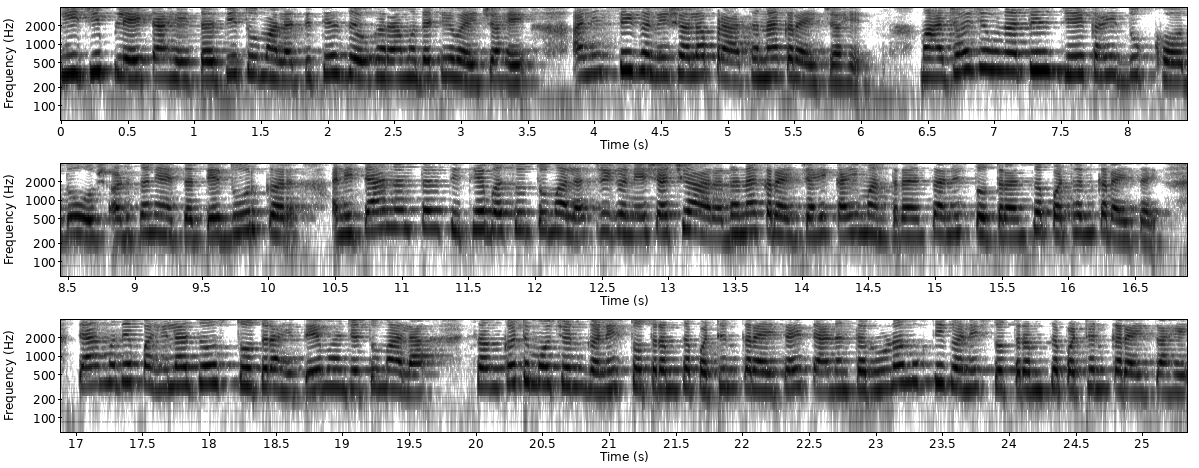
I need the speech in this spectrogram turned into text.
ही जी प्लेट आहे तर ती तुम्हाला तिथेच देवघरामध्ये ठेवायची आहे आणि श्री गणेशाला प्रार्थना करायची आहे. माझ्या जीवनातील जे काही दुःख दोष अडचणी आहेत तर ते दूर कर आणि त्यानंतर तिथे बसून तुम्हाला श्री गणेशाची आराधना करायची आहे. काही मंत्रांचं आणि स्तोत्रांचं पठण करायचं आहे. त्यामध्ये पहिला जो स्तोत्र आहे ते म्हणजे तुम्हाला संकटमोचन गणेश स्तोत्रमचं पठण करायचं आहे. त्यानंतर ऋणमुक्ती गणेश स्तोत्रमचं पठण करायचं आहे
